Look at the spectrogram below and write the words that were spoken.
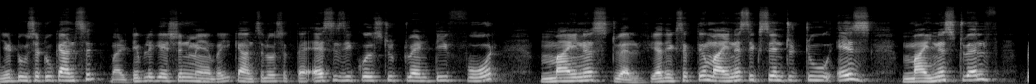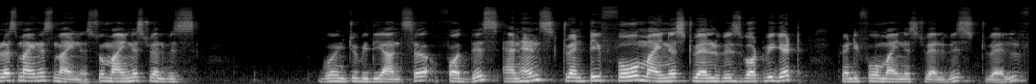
ये टू से टू कैंसिल मल्टीप्लीकेशन में है भाई कैंसिल हो सकता है। S is equals to twenty four minus twelve या देख सकते हो minus six into two is minus twelve plus minus minus so minus twelve is going going to be the answer for this and hence 24 minus 12 is what we get? 24 minus 12 is 12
